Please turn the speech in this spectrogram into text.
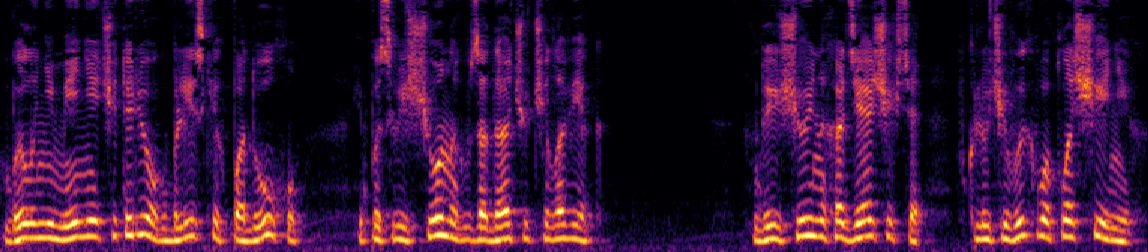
было не менее четырех близких по духу и посвященных в задачу человек, да еще и находящихся в ключевых воплощениях.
